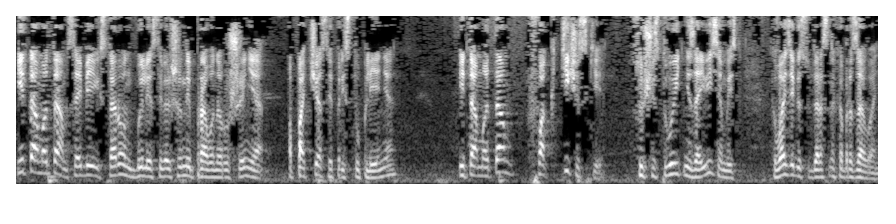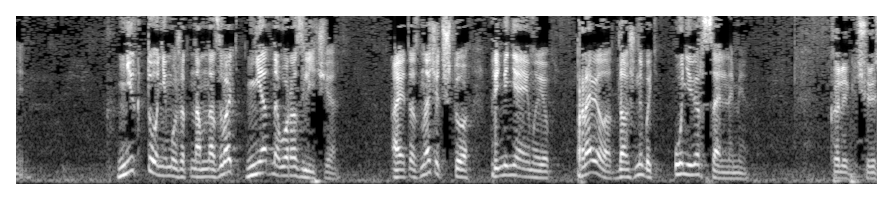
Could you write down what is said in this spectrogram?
И там, и там с обеих сторон были совершены правонарушения, а подчас и преступления. И там, и там фактически существует независимость квазигосударственных образований. Никто не может нам назвать ни одного различия. А это значит, что применяемые правила должны быть универсальными. Коллеги, через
